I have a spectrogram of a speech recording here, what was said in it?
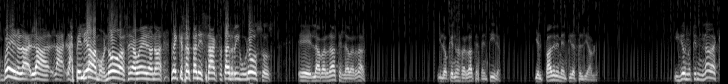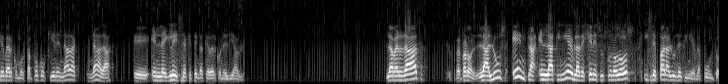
bueno, las peleamos, ¿no? O sea, bueno, no, no, hay que ser tan exactos, tan rigurosos. la verdad es la verdad. Y lo que no es verdad es mentira. Y el padre de mentira es el diablo. Y Dios no tiene nada que ver, como tampoco quiere nada, nada eh, en la iglesia que tenga que ver con el diablo. La verdad, perdón, la luz entra en la tiniebla de Génesis 1.2 y separa luz de tiniebla, punto.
